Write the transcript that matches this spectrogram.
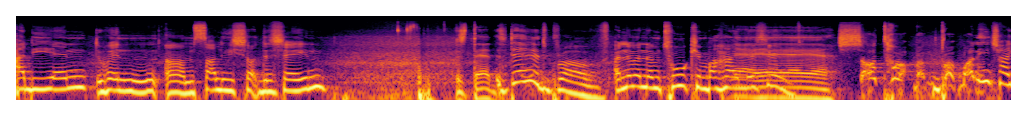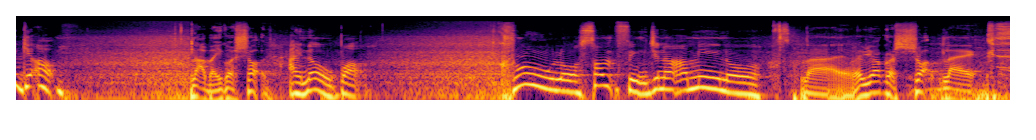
at the end when um Sully shot Dushane, It's dead. it's dead, bruv. And then when them talking behind Yeah, the yeah, yeah, yeah. shut up, bro. Why didn't you try to get up? Nah, but you got shot. I know, but cruel or something. Do you know what I mean? Or Nah, maybe I got shot. Like,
